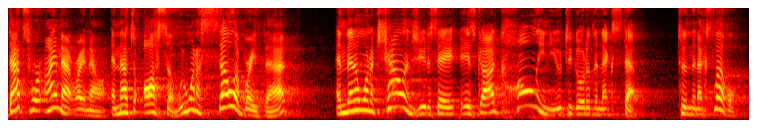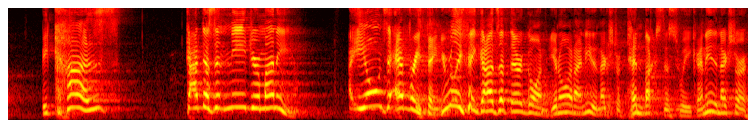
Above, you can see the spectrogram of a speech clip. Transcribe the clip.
that's where I'm at right now, and that's awesome. We want to celebrate that. And then I want to challenge you to say, is God calling you to go to the next step? To the next level because God doesn't need your money. He owns everything. You really think God's up there going, you know what, I need an extra 10 bucks this week. I need an extra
